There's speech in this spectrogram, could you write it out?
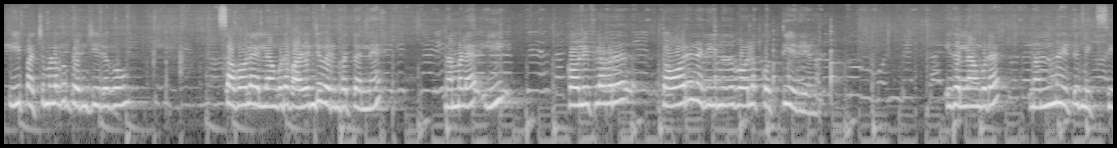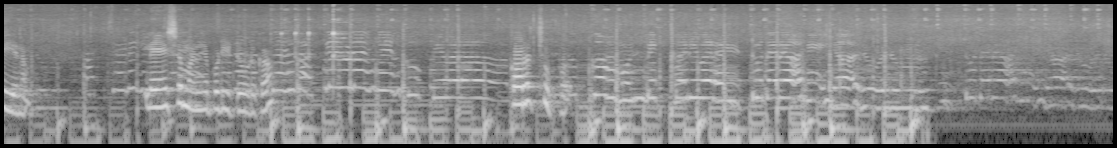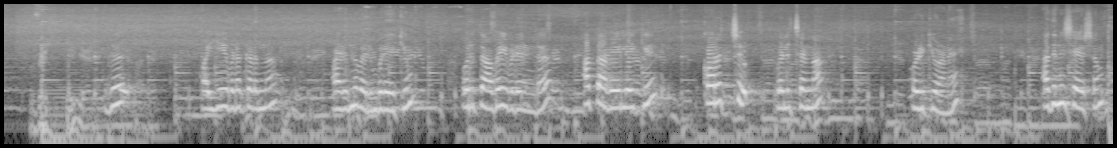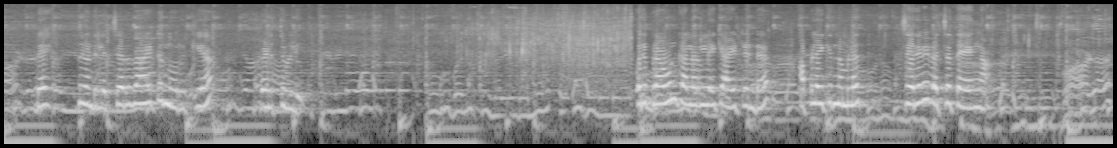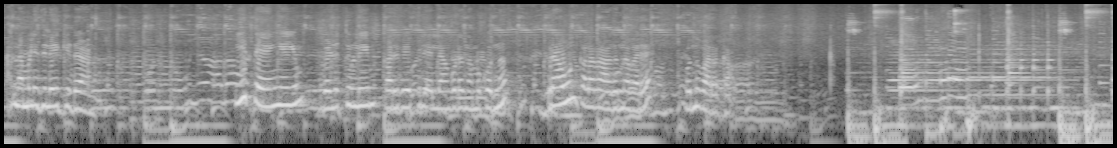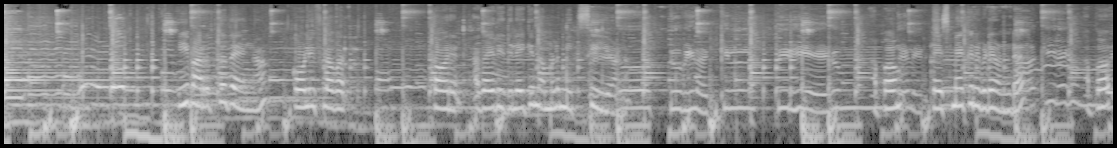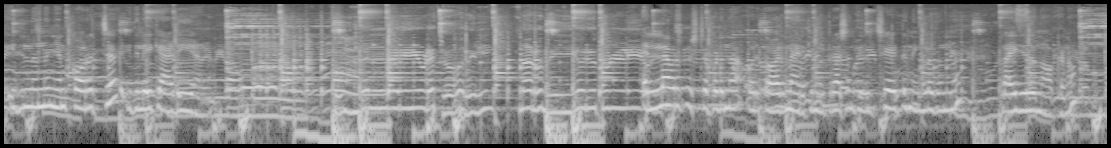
ഈ പച്ചമുളകും പെരിഞ്ജീരകവും സവോള എല്ലാം കൂടെ വഴഞ്ഞു വരുമ്പോൾ തന്നെ നമ്മൾ ഈ കോളിഫ്ലവർ തോരൻ അരിയുന്നത് പോലെ കൊത്തി അരിയണം. ഇതെല്ലാം കൂടെ നന്നായിട്ട് മിക്സ് ചെയ്യണം. ലേശം മഞ്ഞൾപ്പൊടി ഇട്ട് കൊടുക്കാം. കുറച്ചുപ്പ്. ഇത് പയ്യെ ഇവിടെ കിടന്ന് അഴന്ന് വരുമ്പോഴേക്കും ഒരു തവ ഇവിടെ ഉണ്ട് ആ തവയിലേക്ക് കുറച്ച് വെളിച്ചെണ്ണ ഒഴിക്കുവാണേ. അതിനുശേഷം ഇത് കണ്ടില്ലേ ചെറുതായിട്ട് നുറുക്കിയ വെളുത്തുള്ളി. ഒരു ബ്രൗൺ കളറിലേക്ക് ആയിട്ടുണ്ട്. അപ്പോഴേക്കും നമ്മൾ ചെരവി വെച്ച തേങ്ങ നമ്മൾ ഇതിലേക്ക് ഇടുകയാണ്. ഈ തേങ്ങയും വെളുത്തുള്ളിയും കറിവേപ്പിലയും എല്ലാം കൂടെ നമുക്കൊന്ന് ബ്രൗൺ കളർ ആകുന്ന വരെ ഒന്ന് വറക്കാം. ഈ വറുത്ത തേങ്ങ കോളിഫ്ലവർ തോരൻ അതായത് ഇതിലേക്ക് നമ്മൾ മിക്സ് ചെയ്യുകയാണ് അപ്പം ടേസ്റ്റ് മേക്കർ ഇവിടെ ഉണ്ട്. അപ്പോൾ ഇതിൽ നിന്ന് ഞാൻ കുറച്ച് ഇതിലേക്ക് ആഡ് ചെയ്യാണ്. എല്ലാവർക്കും ഇഷ്ടപ്പെടുന്ന ഒരു തോരനായിരിക്കും. ഈ പ്രാവശ്യം തീർച്ചയായിട്ടും നിങ്ങളിതൊന്ന് ട്രൈ ചെയ്ത് നോക്കണം. അമ്മ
